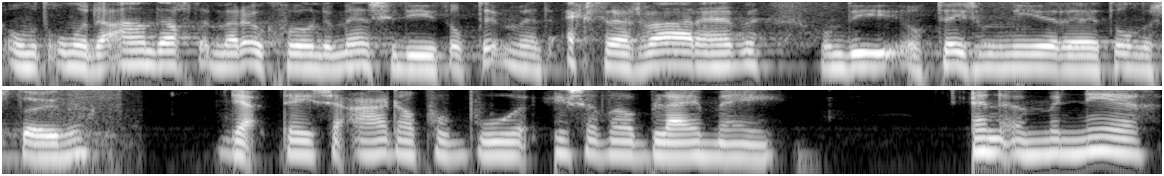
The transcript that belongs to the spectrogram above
om het onder de aandacht, maar ook gewoon de mensen die het op dit moment extra zwaar hebben, om die op deze manier uh, te ondersteunen. Ja, deze aardappelboer is er wel blij mee. En een meneer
